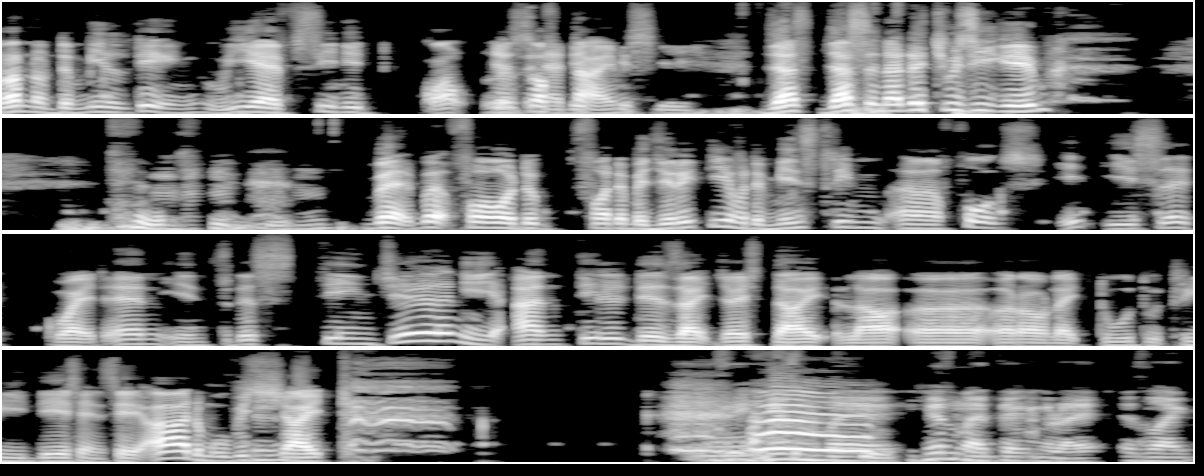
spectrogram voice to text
run of the mill thing. We have seen it countless Just of times. PC. Just just another choosy game. Mhm. But but for the for the majority of the mainstream uh, folks, it is a quite an interesting journey until the zeitgeist died allow, uh, around like two to three days and say ah the movie's Mhm. shite. Here's my here's my thing, right? It's like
